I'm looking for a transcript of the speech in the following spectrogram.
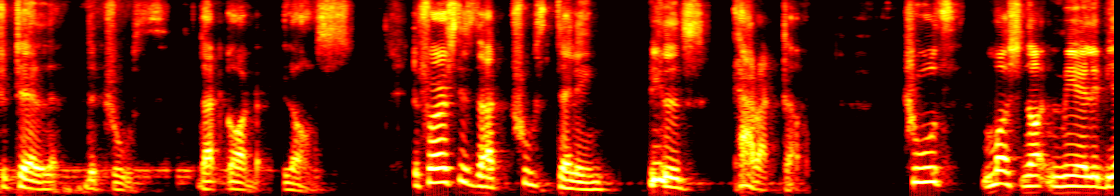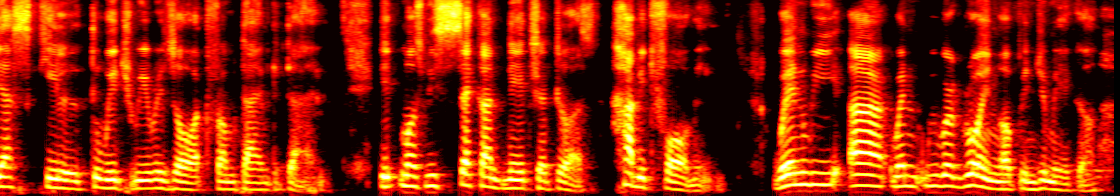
to tell the truth that God loves. The first is that truth telling builds character. Truth must not merely be a skill to which we resort from time to time. It must be second nature to us, habit forming. When we are when we were growing up in Jamaica,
